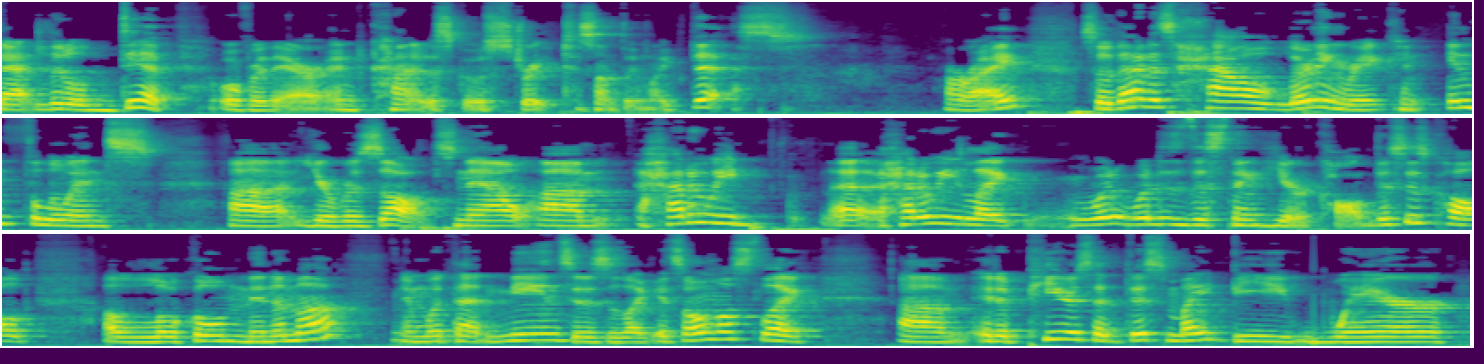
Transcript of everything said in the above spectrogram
that little dip over there and kind of just go straight to something like this. All right, so that is how learning rate can influence uh, your results. Now, um, how do we, uh, how do we like, what, what is this thing here called? This is called a local minima. And what that means is like, it's almost like um, it appears that this might be where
